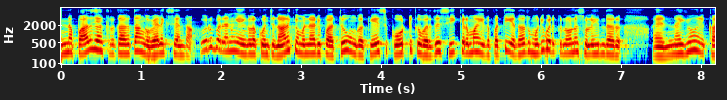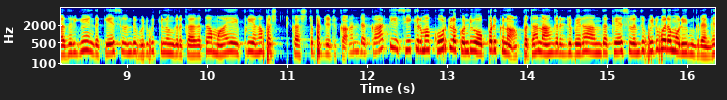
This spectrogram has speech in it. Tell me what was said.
என்ன பாதுகாக்கிறதுக்காக தான் அங்க வேலைக்கு சேர்ந்தான். குருபரனுங்க எங்களை கொஞ்ச நாளைக்கு முன்னாடி பார்த்து உங்க கேஸ் கோர்ட்டுக்கு வருது. சீக்கிரமா இதை பத்தி ஏதாவது முடிவெடுக்கணும்னு சொல்லியிருந்தாரு. என்னையும் கதிரையும் இந்த கேஸ்ல இருந்து விடுவிக்கணுங்கிறதுக்காக தான் மாயா இப்படி எல்லாம் ஃபர்ஸ்ட் கஷ்டப்பட்டுட்டு இருக்கா அந்த கார்த்தியை சீக்கிரமா கோர்ட்ல கொண்டு ஒப்படைக்கணும் ஒப்படைக்கணும். அப்பதான் நாங்க ரெண்டு பேரும் அந்த கேஸ்ல இருந்து விடுபட முடியுங்கிறாங்க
